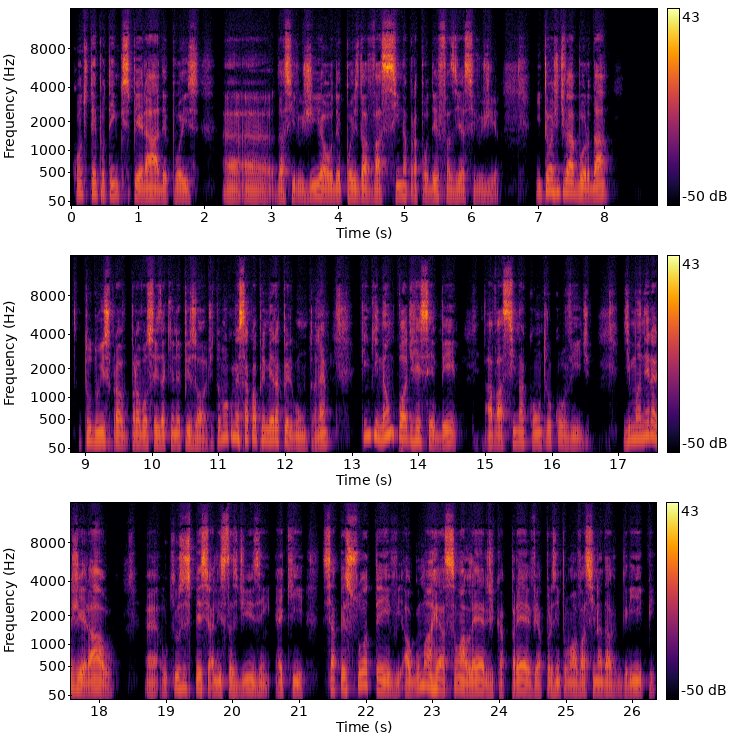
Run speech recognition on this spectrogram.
quanto tempo eu tenho que esperar depois da cirurgia ou depois da vacina para poder fazer a cirurgia? Então a gente vai abordar tudo isso para vocês aqui no episódio. Então vamos começar com a primeira pergunta, né? Quem que não pode receber a vacina contra o Covid? De maneira geral, é, o que os especialistas dizem é que se a pessoa teve alguma reação alérgica prévia, por exemplo, uma vacina da gripe,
